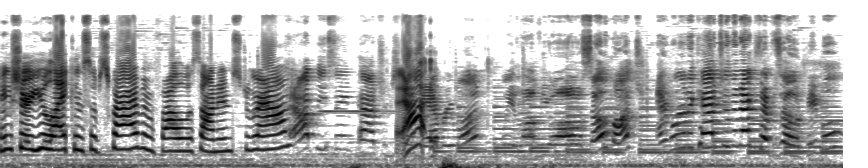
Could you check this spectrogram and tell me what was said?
Make sure you like and subscribe and follow us on Instagram. Happy. Patrick's Day, Ah. everyone. We love you all so much, and we're gonna catch you in the next episode, people.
